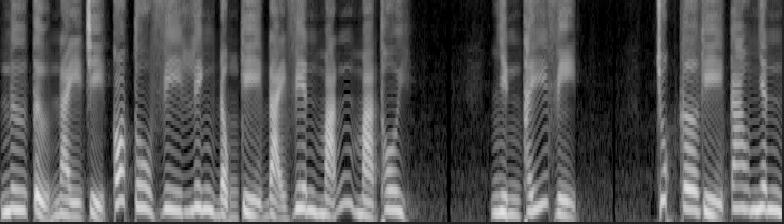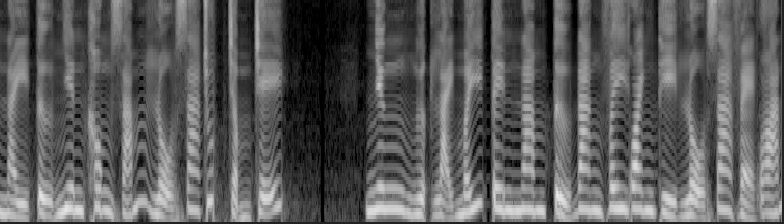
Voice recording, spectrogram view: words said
Nư tử này chỉ có tu vi linh động kỳ đại viên mãn mà thôi. Nhìn thấy vị. Trúc cơ kỳ cao nhân này tự nhiên không dám lộ ra chút chậm trễ. Nhưng ngược lại mấy tên nam tử đang vây quanh thì lộ ra vẻ oán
